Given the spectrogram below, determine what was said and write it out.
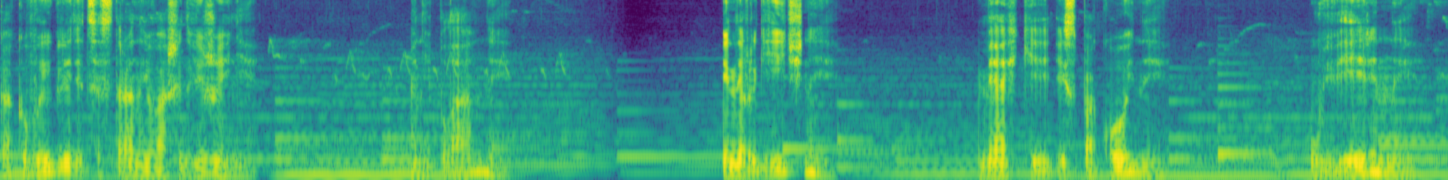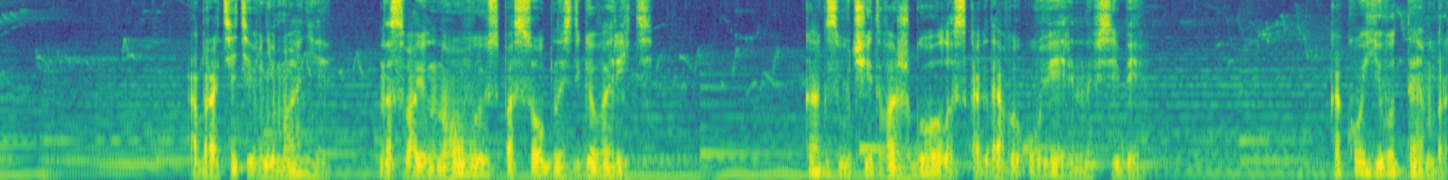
Как выглядят со стороны ваши движения? Они плавные, энергичные, мягкие и спокойные – уверенные. Обратите внимание на свою новую способность говорить. Как звучит ваш голос, когда вы уверены в себе? какой его тембр?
